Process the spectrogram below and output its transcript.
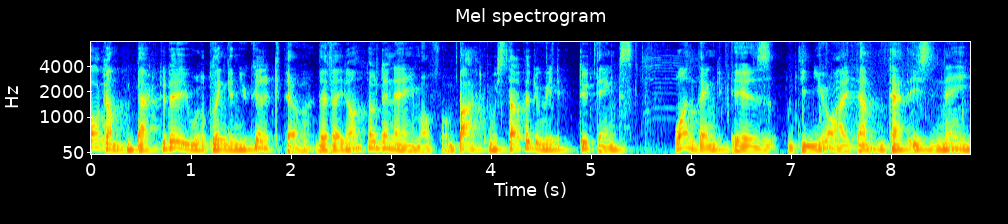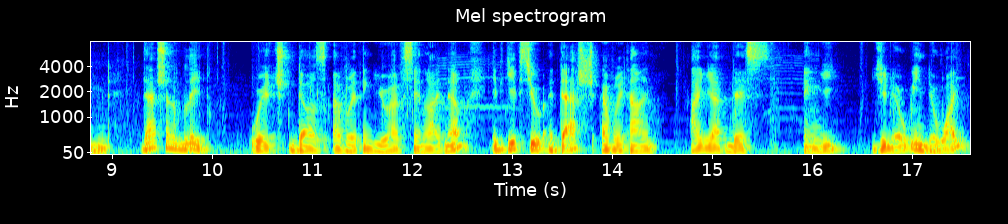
Welcome back. Today we're playing a new character that I don't know the name of, but we started with two things. One thing is the new item that is named Dash and Bleed, which does everything you have seen right now. It gives you a dash every time I get this thingy, you know, in the white,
